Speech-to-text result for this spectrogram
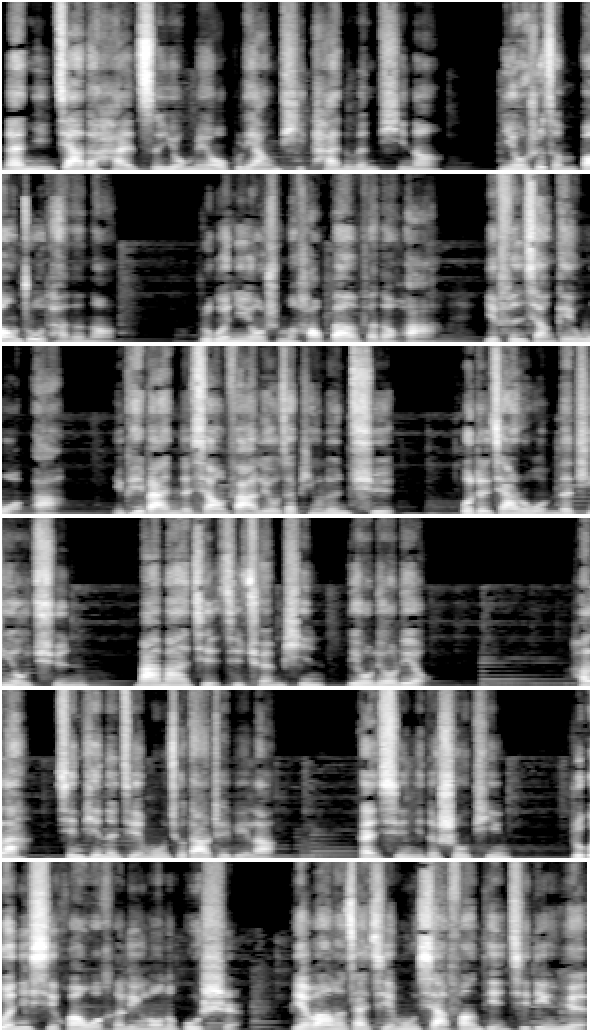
那你家的孩子有没有不良体态的问题呢？你又是怎么帮助他的呢？如果你有什么好办法的话，也分享给我吧。你可以把你的想法留在评论区，或者加入我们的听友群“妈妈姐姐全拼六六六”。好啦，今天的节目就到这里了，感谢你的收听。如果你喜欢我和玲珑的故事，别忘了在节目下方点击订阅，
